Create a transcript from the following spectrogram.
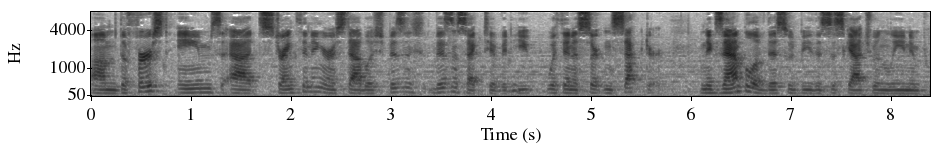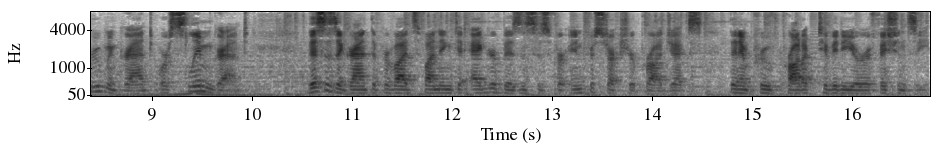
um, the first aims at strengthening or establish business, business activity within a certain sector. An example of this would be the Saskatchewan Lean Improvement Grant or SLIM grant. This is a grant that provides funding to agribusinesses for infrastructure projects that improve productivity or efficiency.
